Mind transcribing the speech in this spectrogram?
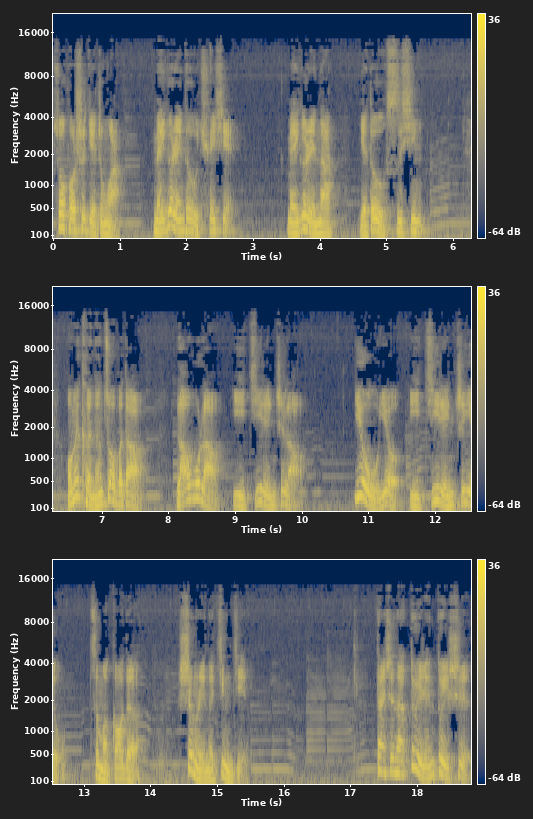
娑婆世界中啊，每个人都有缺陷，每个人呢也都有私心。我们可能做不到。老吾老以及人之老，幼吾幼以及人之幼，这么高的圣人的境界。但是呢，对人对事，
